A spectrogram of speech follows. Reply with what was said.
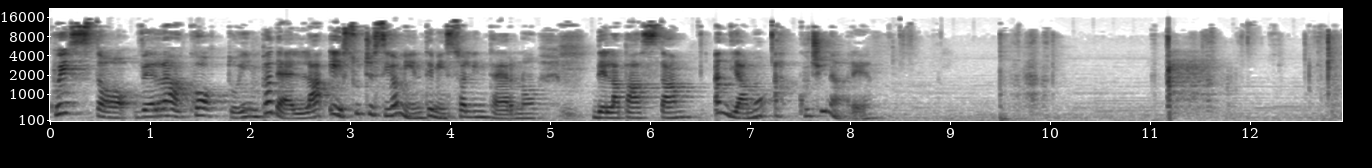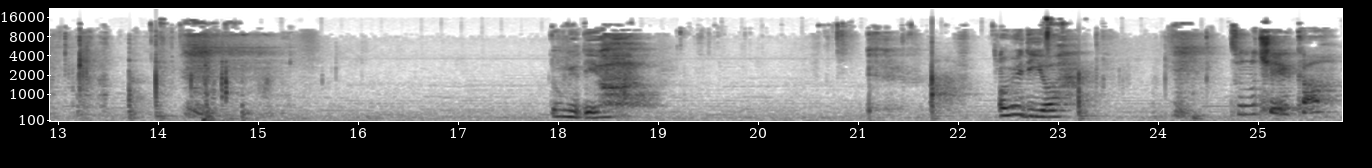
Questo verrà cotto in padella e successivamente messo all'interno della pasta. Andiamo a cucinare. Oh mio Dio. Oh mio Dio. Sono cieca.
